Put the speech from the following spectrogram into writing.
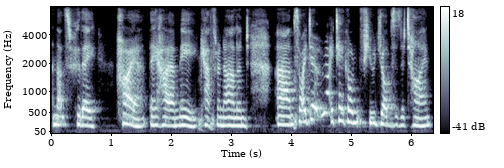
And that's who they hire. They hire me, Kathryn Ireland. Um, so I don't. I take on a few jobs at a time.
